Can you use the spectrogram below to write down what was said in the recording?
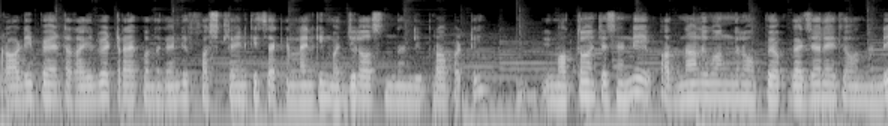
బ్రాడీపేట రైల్వే ట్రాక్ ఉంది కానీ ఫస్ట్ లైన్కి సెకండ్ లైన్కి మధ్యలో వస్తుందండి ఈ ప్రాపర్టీ. ఇది మొత్తం వచ్చేసండి పద్నాలుగు వందల ముప్పై ఒక్క గజాలు అయితే ఉందండి.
